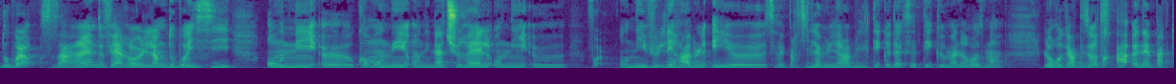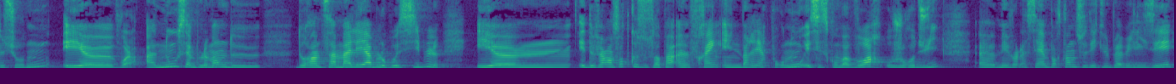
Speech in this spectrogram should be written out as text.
donc voilà, ça sert à rien de faire euh, langue de bois ici. On est euh, comme on est, on est naturel, on est euh, voilà, on est vulnérable et ça fait partie de la vulnérabilité que d'accepter que malheureusement le regard des autres a un impact sur nous et voilà, à nous simplement de de rendre ça malléable au possible et, euh, et, de faire en sorte que ce soit pas un frein et une barrière pour nous. Et c'est ce qu'on va voir aujourd'hui. Euh, mais voilà, c'est important de se déculpabiliser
